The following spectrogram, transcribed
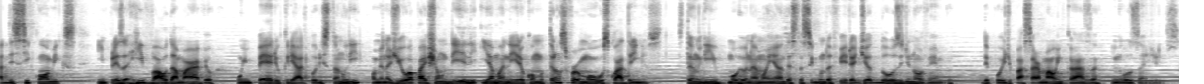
A DC Comics, empresa rival da Marvel, o império criado por Stan Lee, homenageou a paixão dele e a maneira como transformou os quadrinhos. Stan Lee morreu na manhã desta segunda-feira, dia 12 de novembro, depois de passar mal em casa em Los Angeles.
